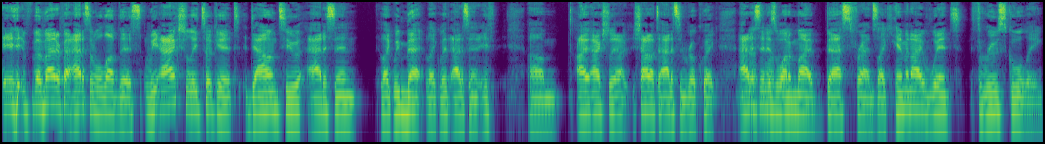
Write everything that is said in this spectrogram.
if a matter of fact, Addison will love this. We actually took it down to Addison, like we met like with Addison. If, um, I actually uh, shout out to Addison real quick. Addison is one of my best friends. Like him and I went through schooling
